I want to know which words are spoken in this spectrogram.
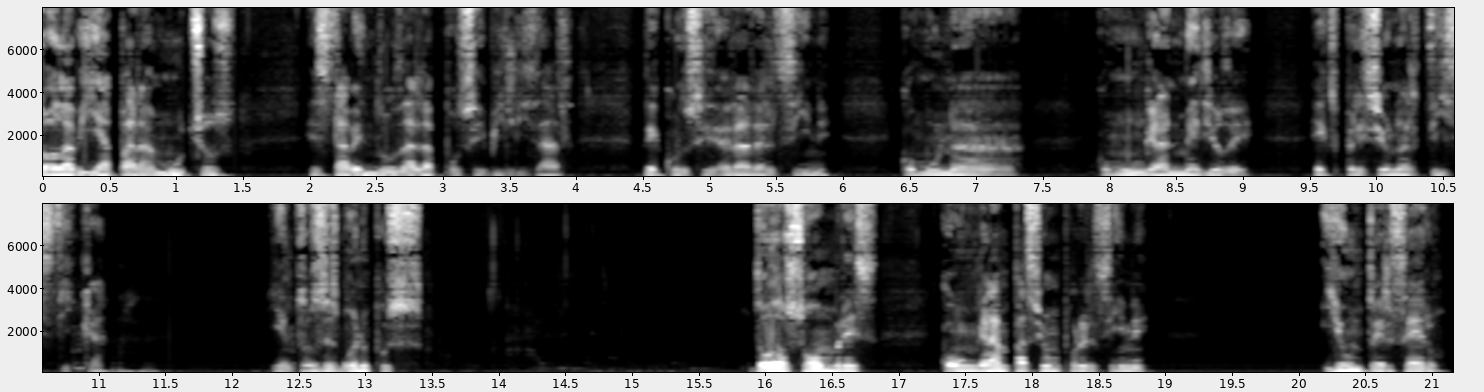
Todavía para muchos estaba en duda la posibilidad de considerar al cine como una como un gran medio de expresión artística. Y entonces, bueno, pues dos hombres con gran pasión por el cine y un tercero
